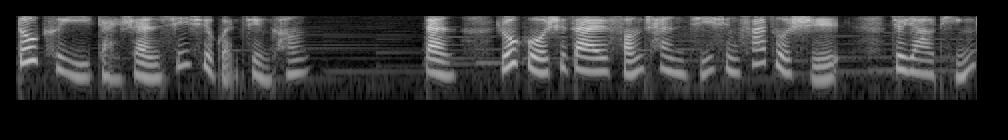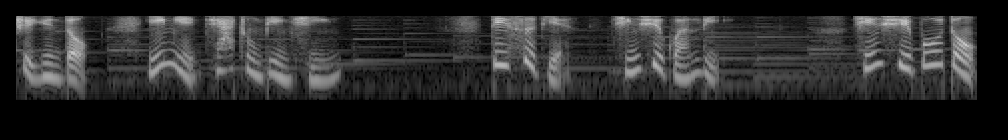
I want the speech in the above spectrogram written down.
都可以改善心血管健康。但如果是在房颤急性发作时，就要停止运动，以免加重病情。第四点，情绪管理，情绪波动。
